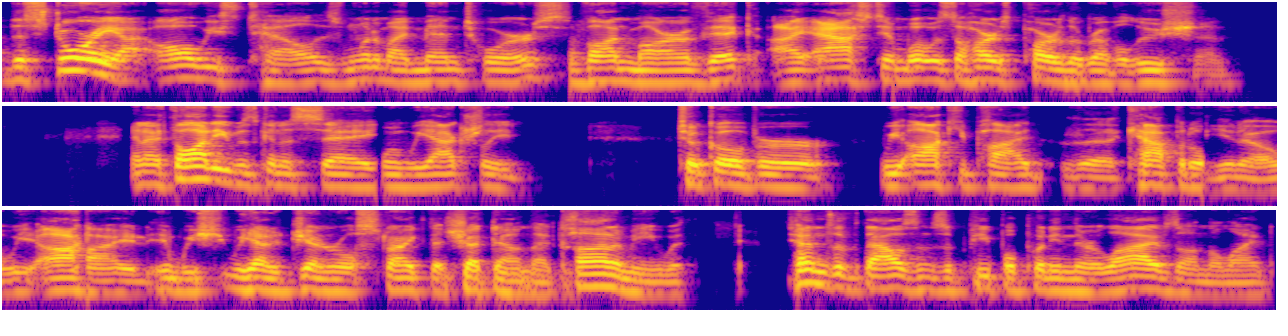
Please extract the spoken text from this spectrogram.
the story I always tell is one of my mentors, Ivan Marovic. I asked him what was the hardest part of the revolution. And I thought he was going to say when we actually took over, we occupied the capital, you know, we occupied and we, we had a general strike that shut down the economy with tens of thousands of people putting their lives on the line.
